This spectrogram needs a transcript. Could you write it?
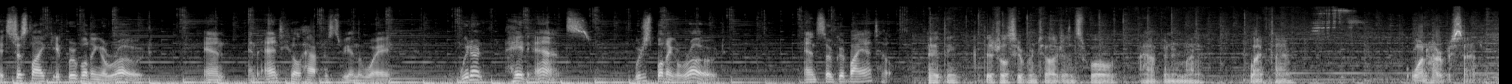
It's just like if we're building a road and an ant hill happens to be in the way, we don't hate ants. We're just building a road. And so goodbye ant hill. I think digital superintelligence will happen in my lifetime. 100%.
